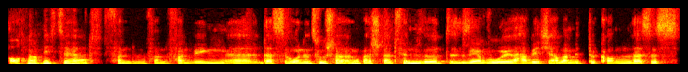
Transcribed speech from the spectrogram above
auch noch nichts gehört von, von, von wegen, äh, dass ohne Zuschauer irgendwas stattfinden wird. Sehr wohl habe ich aber mitbekommen, dass es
